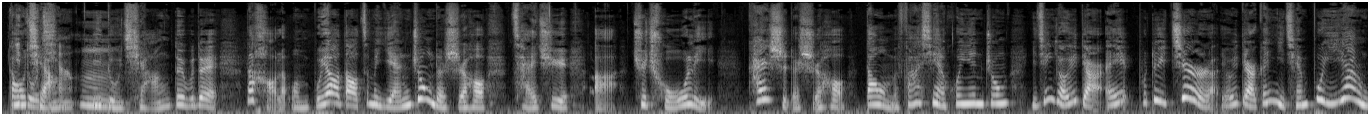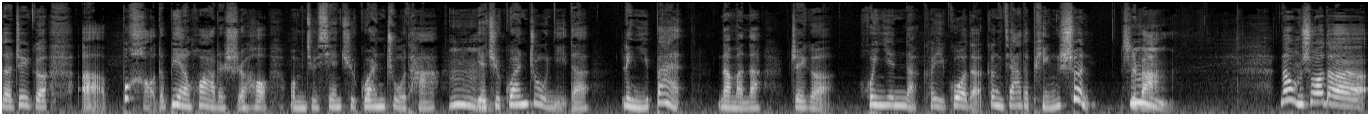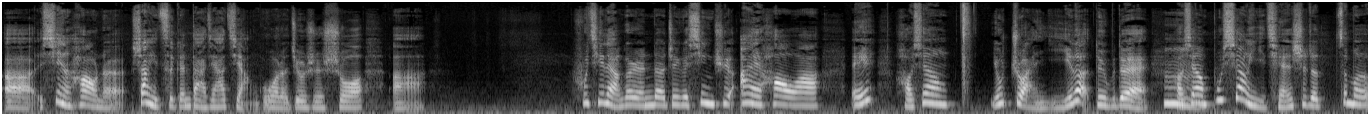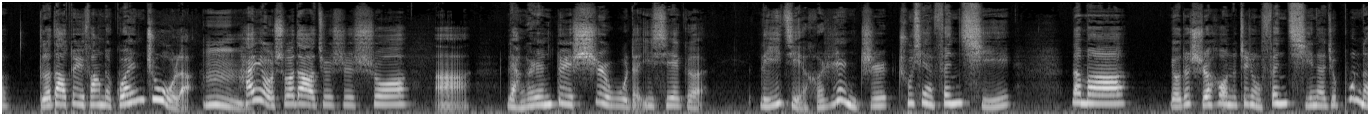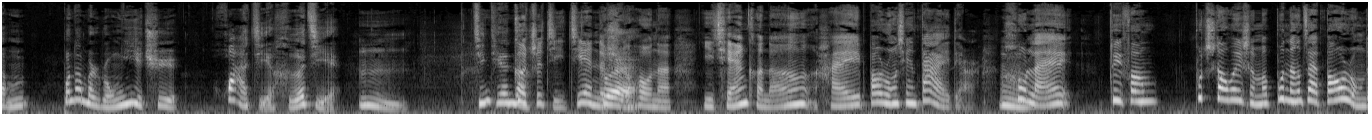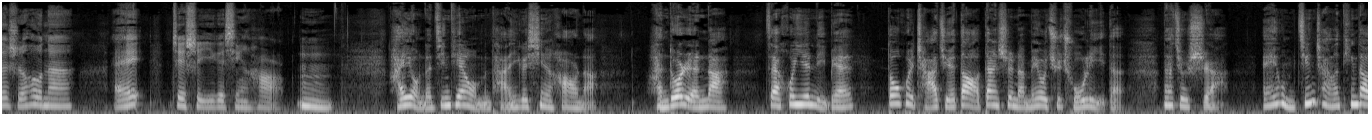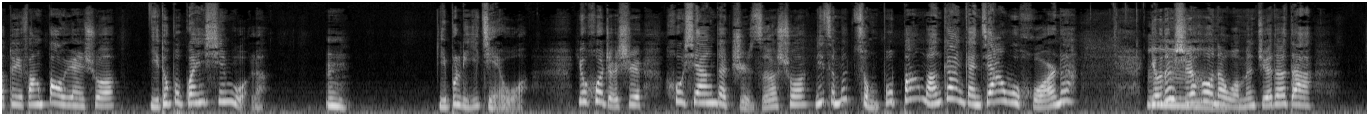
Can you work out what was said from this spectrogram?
高墙，一堵墙，对不对？那好了，我们不要到这么严重的时候才去啊去处理。开始的时候，当我们发现婚姻中已经有一点哎不对劲儿了，有一点跟以前不一样的这个呃不好的变化的时候，我们就先去关注它，嗯，也去关注你的另一半。那么呢，这个婚姻呢可以过得更加的平顺，是吧？那我们说的呃信号呢，上一次跟大家讲过了，就是说啊，夫妻两个人的这个兴趣爱好啊，哎，好像。有转移了，对不对？好像不像以前似的这么得到对方的关注了。嗯，还有说到就是说啊，两个人对事物的一些个理解和认知出现分歧，那么有的时候呢，这种分歧呢就不能不那么容易去化解和解。嗯，今天各执己见的时候呢，以前可能还包容性大一点儿，后来对方。不知道为什么不能再包容的时候呢？哎，这是一个信号。嗯，还有呢，今天我们谈一个信号呢，很多人呢在婚姻里边都会察觉到，但是呢没有去处理的，那就是啊，哎，我们经常听到对方抱怨说：“你都不关心我了，嗯，你不理解我。”又或者是互相的指责说：“你怎么总不帮忙干干家务活呢？”有的时候呢，我们觉得的。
